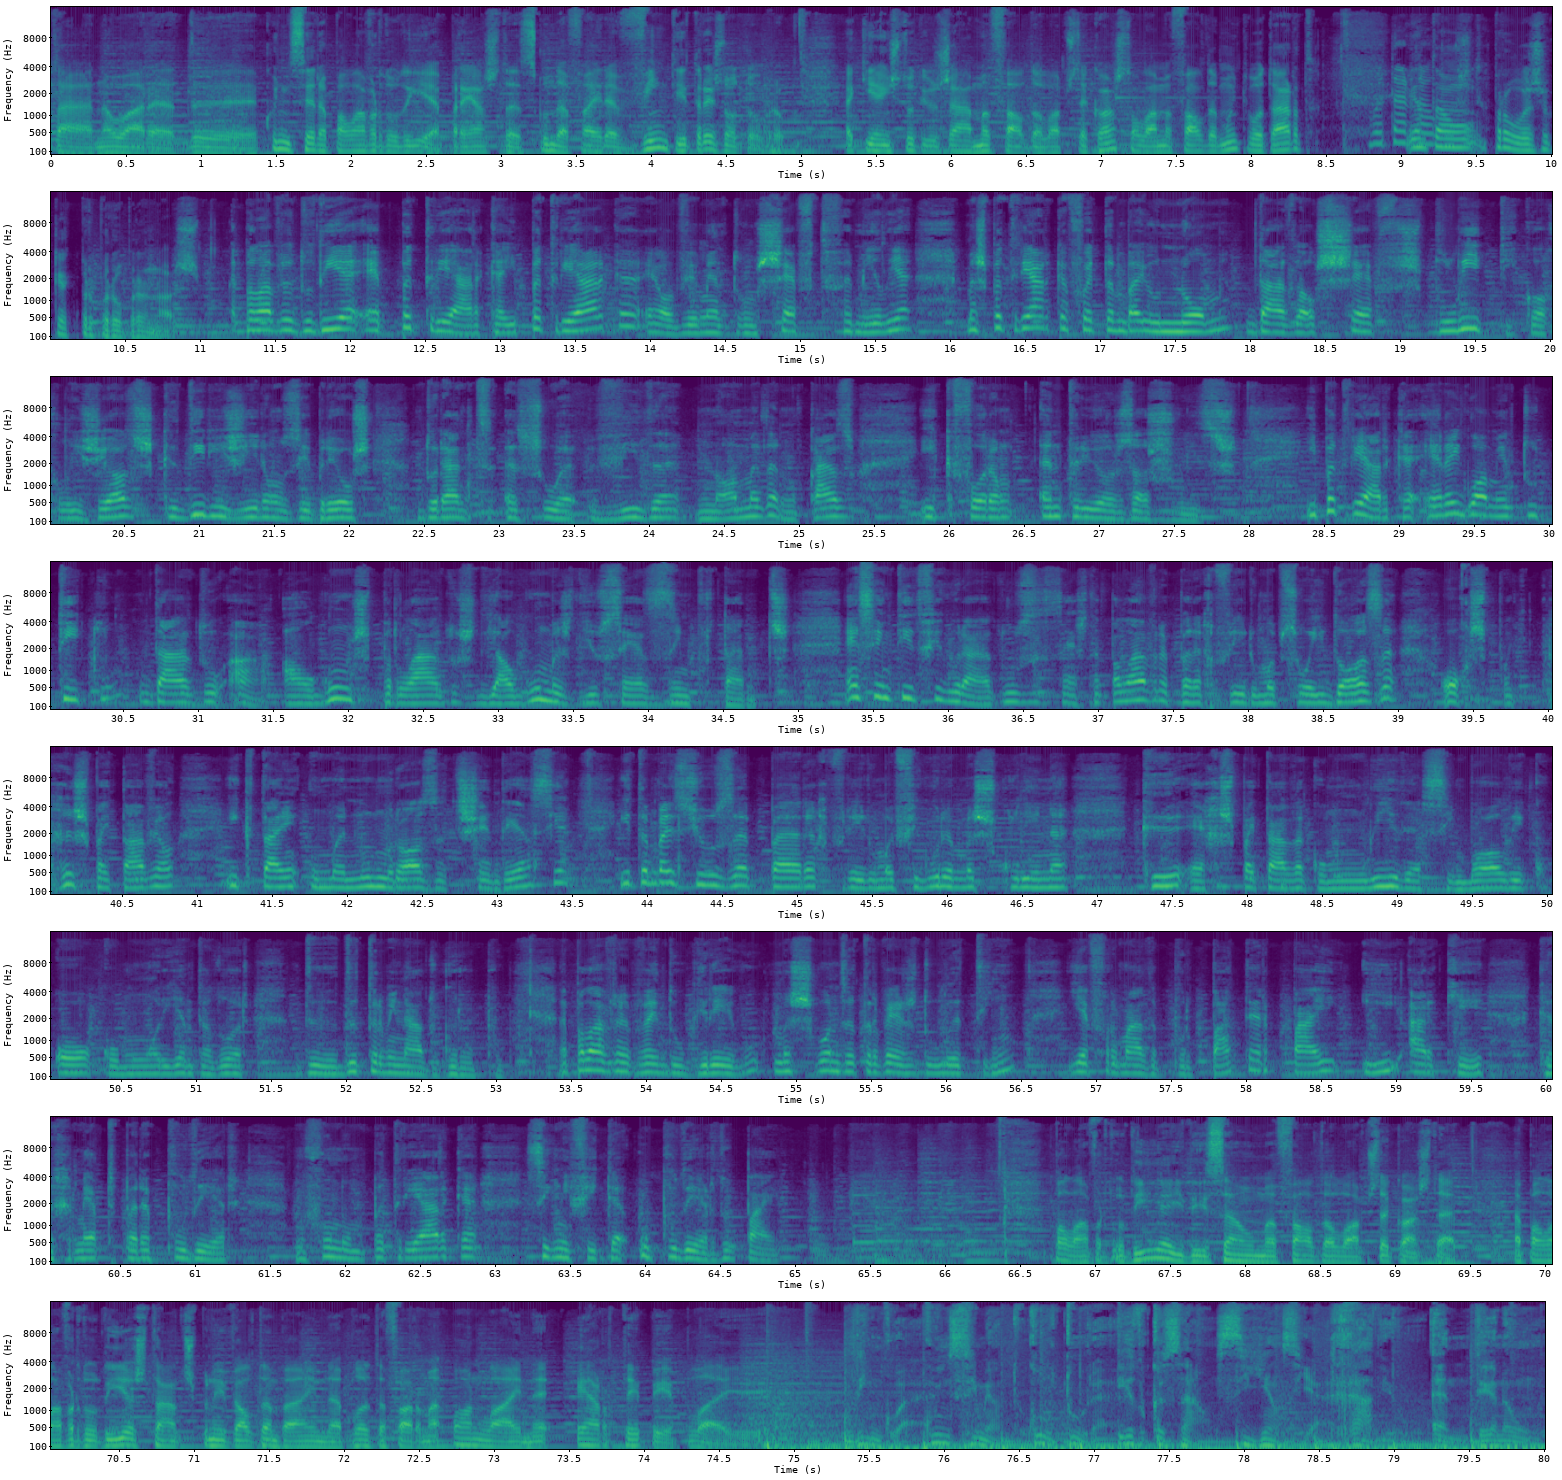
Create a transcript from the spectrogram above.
está na hora de conhecer a palavra do dia para esta segunda-feira, 23 de outubro. Aqui em estúdio já a Mafalda Lopes da Costa. Olá, Mafalda, muito boa tarde. Boa tarde, Então, Augusto. para hoje, o que é que preparou para nós? A palavra do dia é patriarca e patriarca é obviamente um chefe de família, mas patriarca foi também o nome dado aos chefes político-religiosos que dirigiram os hebreus durante a sua vida nómada, no caso, e que foram anteriores aos juízes. E patriarca era igualmente o título dado a alguns prelados de algumas dioceses importantes. Em sentido figurado, usa-se esta palavra para referir uma pessoa idosa ou respe- respeitável e que tem uma numerosa descendência, e também se usa para referir uma figura masculina que é respeitada como um líder simbólico ou como um orientador de determinado grupo. A palavra vem do grego, mas chegou-nos através do latim e é formada por pater, pai e arque, que remete para poder. No fundo, um patriarca significa o poder do pai. Palavra do dia, edição Mafalda Lopes da Costa. A palavra do dia está disponível também na plataforma online RTP Play. Língua, conhecimento, cultura, educação, ciência, rádio. Antena 1.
